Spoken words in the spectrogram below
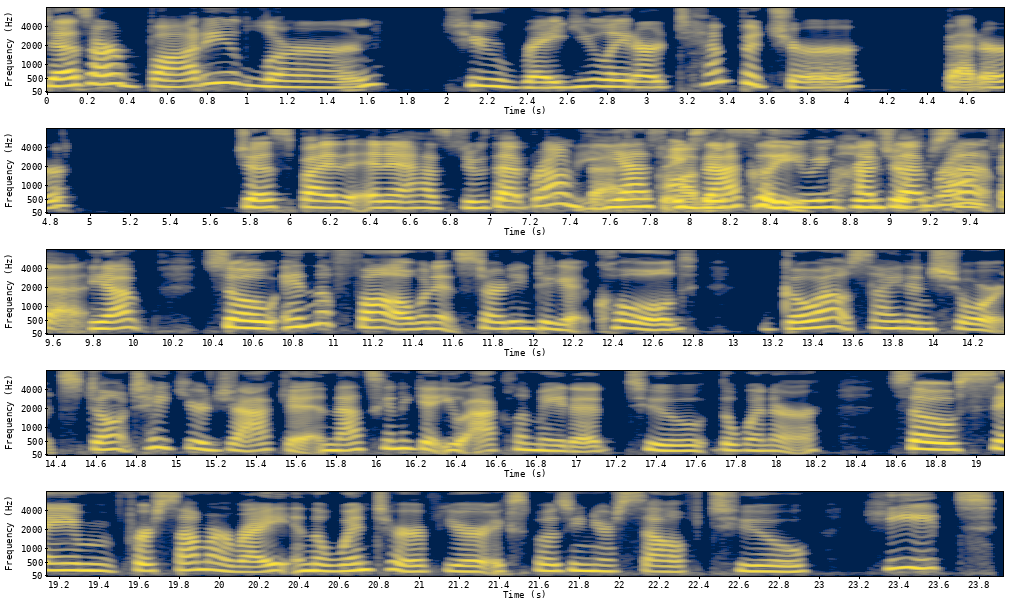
does our body learn to regulate our temperature better just by the and it has to do with that brown fat. Yes, Obviously, exactly. You increase that brown 100%. fat. Yep. So in the fall, when it's starting to get cold, go outside in shorts. Don't take your jacket, and that's going to get you acclimated to the winter. So same for summer, right? In the winter, if you're exposing yourself to heat,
